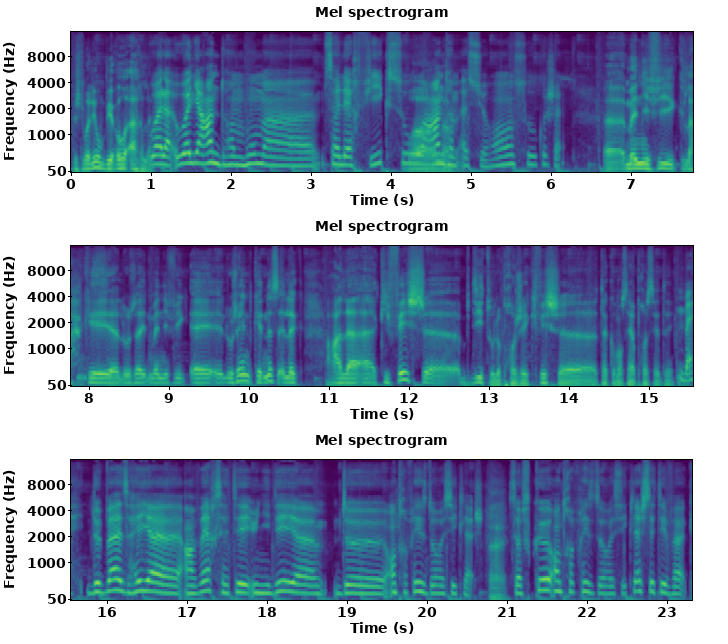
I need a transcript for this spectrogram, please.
باش نوليو نبيعوه أغلى ولا واللي عندهم هما salaire fixe. وعندهم assurance وكل شيء Magnifique الحكاية لوجين magnifique لوجين كان نسالك على كيفاش بديتوا le projet كيفاش t'as commencé à procéder de base, هي c'était une idée euh, de entreprise de recyclage. Ouais. Sauf que entreprise de recyclage, c'était vague.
